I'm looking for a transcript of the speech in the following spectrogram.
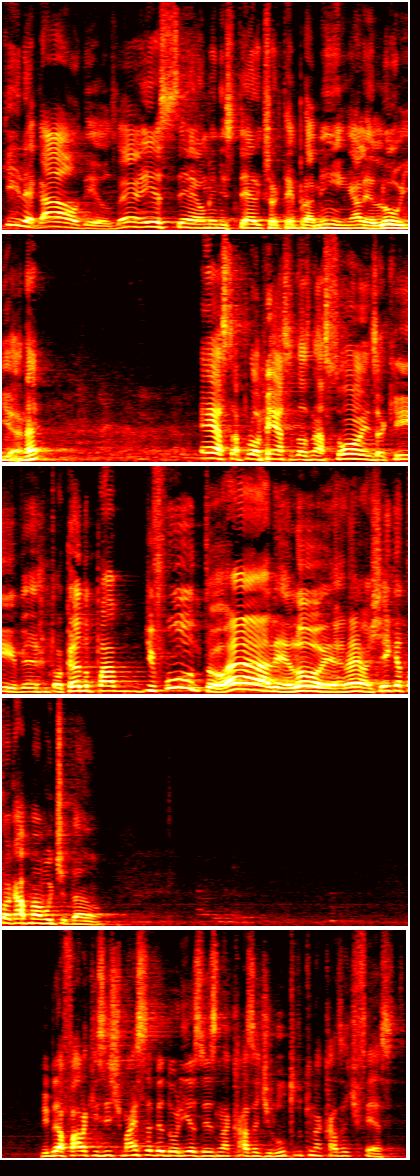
que legal, Deus, né? Esse é o ministério que o Senhor tem para mim, aleluia, né? Essa promessa das nações aqui, tocando para defunto, aleluia, né? Eu achei que ia tocar para uma multidão. A Bíblia fala que existe mais sabedoria às vezes na casa de luto do que na casa de festa.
